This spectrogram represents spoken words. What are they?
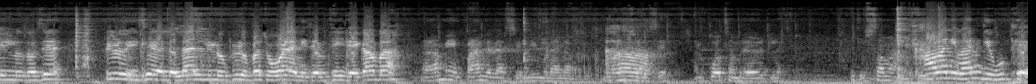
લીલું તો છે. પીળું છે એટલે લાલ લીલું પીળું પાછું ઓળાની જેમ થઈ જાય કાબા અમે પાંદડા છે લીમડાના. છે અને કોથમરી એટલે બધું સમાન ખાવાની વાનગી ઉઠે.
